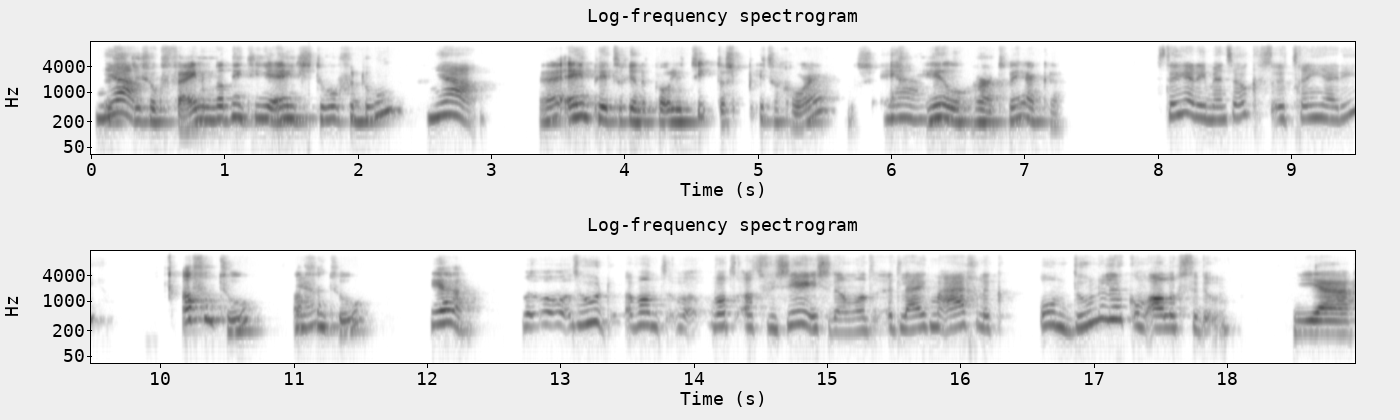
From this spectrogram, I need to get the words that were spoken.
Dus ja, het is ook fijn om dat niet in je eentje te hoeven doen. ja, Eén pitter in de politiek, dat is pittig hoor. Dat is echt Ja. heel hard werken. Steun jij die mensen ook? Train jij die? Af en toe, af Ja? en toe. Ja, Wat, hoe, want wat, wat adviseer je ze dan? Want het lijkt me eigenlijk ondoenlijk om alles te doen. ja,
